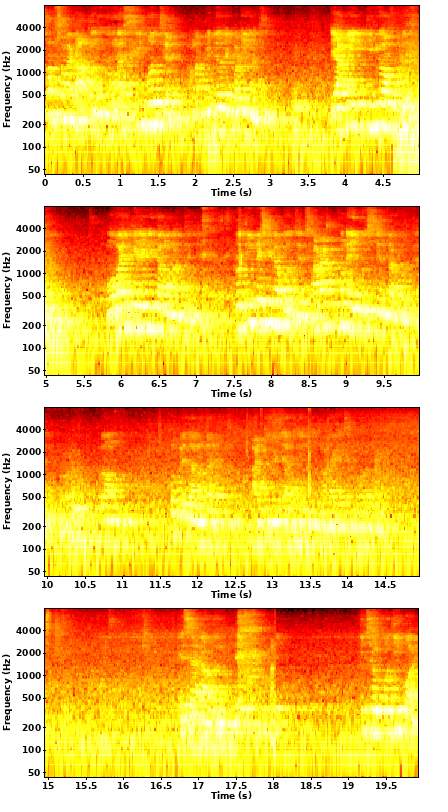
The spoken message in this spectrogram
সবসময় একটা আতঙ্ক, ওনার স্ত্রী বলছেন, আমার ভিডিও রেকর্ডিং আছে। যে আমি টিভি অফ করে দিতাম। মোবাইল কেড়ে নিতাম ওনার থেকে। প্রতিবেশীরা বলছেন সারাক্ষণ এই দুশ্চিন্তা করতেন। এবং খুব বেদনাদায়ক আলটিমেটলি আপনি মারা গেছেন কিছু কতিপয়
